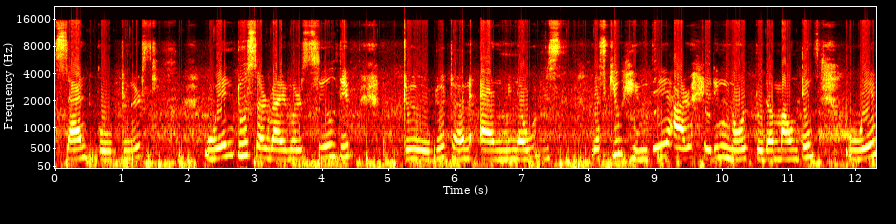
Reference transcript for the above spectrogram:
sand gobblers. When two survivors to Dutton and Minnow rescue him, they are heading north to the mountains where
